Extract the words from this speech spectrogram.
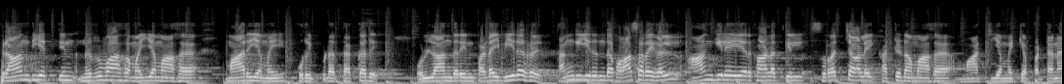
பிராந்தியத்தின் நிர்வாக மையமாக மாறியமை குறிப்பிடத்தக்கது. ஒல்லாந்தரின் படை வீரர்கள் தங்கியிருந்த பாசறைகள் ஆங்கிலேயர் காலத்தில் சிறைச்சாலை கட்டிடமாக மாற்றியமைக்கப்பட்டன.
